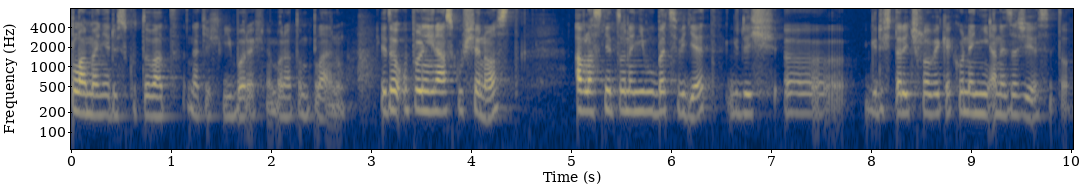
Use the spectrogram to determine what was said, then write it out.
plameně diskutovat na těch výborech nebo na tom plénu. Je to úplně jiná zkušenost a vlastně to není vůbec vidět, když, uh, když tady člověk jako není a nezažije si to.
